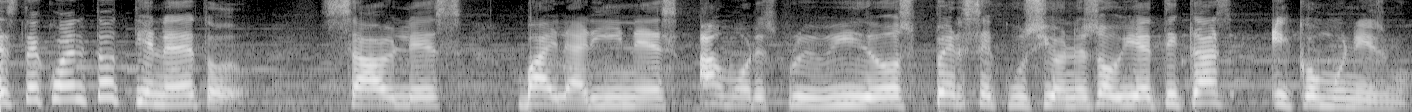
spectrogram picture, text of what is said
Este cuento tiene de todo. Sables, bailarines, amores prohibidos, persecuciones soviéticas y comunismo.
